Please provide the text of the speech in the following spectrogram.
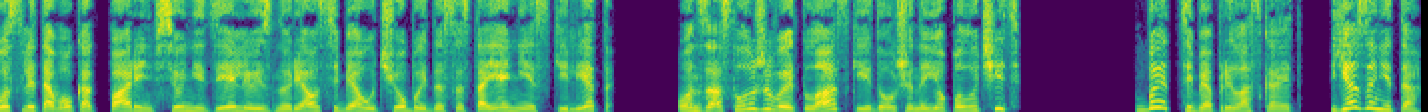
После того, как парень всю неделю изнурял себя учебой до состояния скелета, он заслуживает ласки и должен ее получить. Бет тебя приласкает. Я занята.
